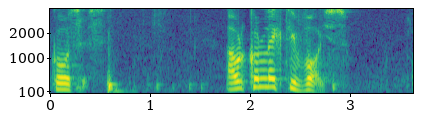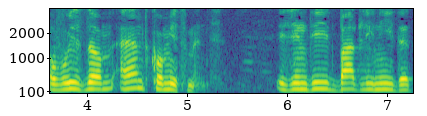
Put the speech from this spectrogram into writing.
causes. Our collective voice of wisdom and commitment is indeed badly needed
